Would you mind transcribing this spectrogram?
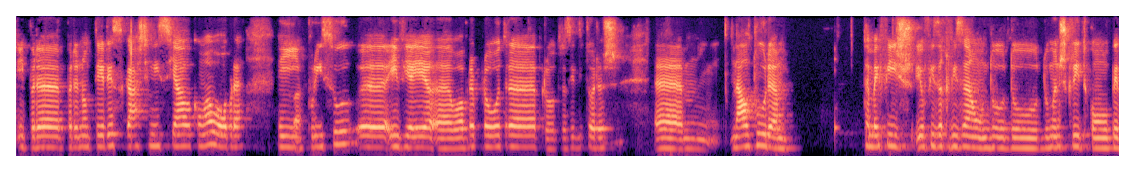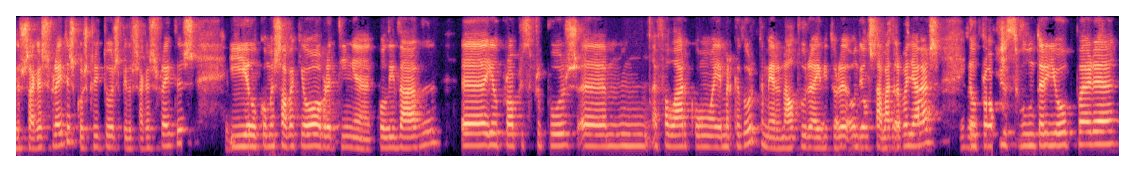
e para, para não ter esse gasto inicial com a obra. E claro. por isso enviei a, a, obra para, outra, para outras editoras. Um, na altura também fiz, eu fiz a revisão do, do, do, manuscrito com o Pedro Chagas Freitas, com o escritor Pedro Chagas Freitas, Sim. e ele, como achava que a obra tinha qualidade, uh, ele próprio se propôs um, a falar com a Marcador, que também era na altura a editora onde ele estava Exato. a trabalhar, Exato. ele próprio se voluntariou para,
